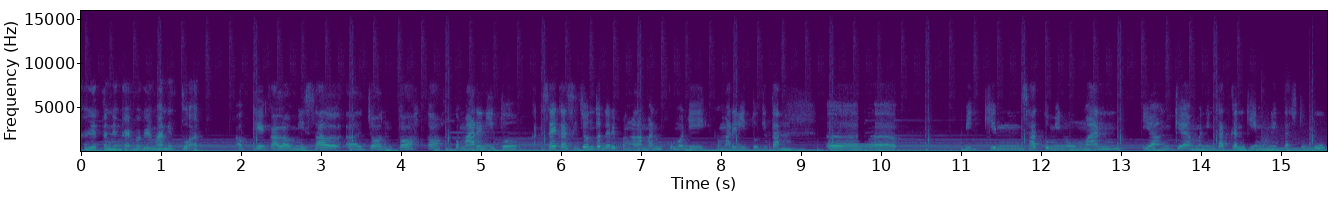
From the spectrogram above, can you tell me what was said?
kegiatan yang kayak bagaimana itu? Oke, kalau misal uh, contoh, toh kemarin itu saya kasih contoh dari pengalamanku, Modi. Kemarin itu kita hmm. uh, bikin satu minuman yang kayak meningkatkan imunitas tubuh.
